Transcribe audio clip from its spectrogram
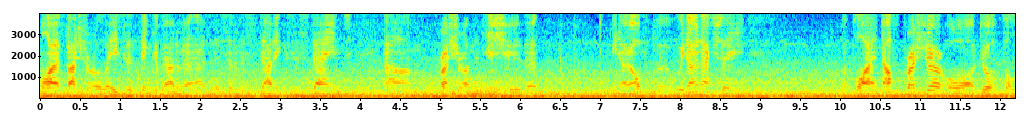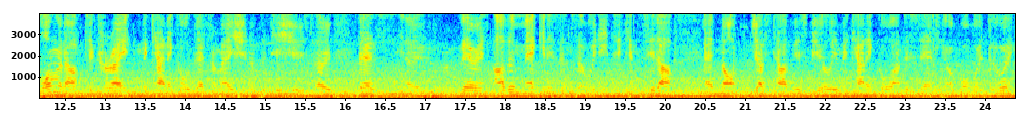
myofascial release so think about it as a sort of a static sustained um, pressure on the tissue that you know off, we don't actually apply enough pressure or do it for long enough to create mechanical deformation of the tissue so there's you know various other mechanisms that we need to consider and not just have this purely mechanical understanding of what we're doing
